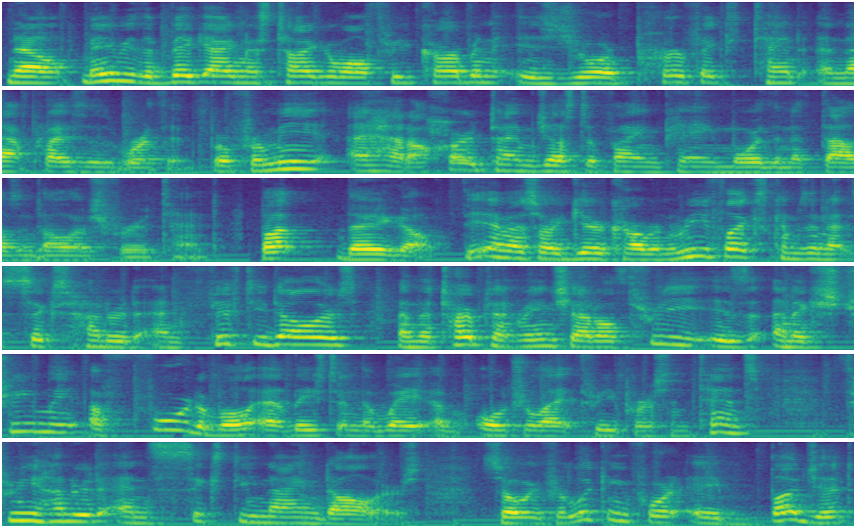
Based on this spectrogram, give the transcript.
Now, maybe the Big Agnes Tiger Wall 3 Carbon is your perfect tent and that price is worth it. But for me, I had a hard time justifying paying more than $1,000 for a tent. But there you go. The MSR Gear Carbon Reflex comes in at $650 and the Tarptent Rain Shadow 3 is an extremely affordable, at least in the way of ultralight three person tents, $369. So if you're looking for a budget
